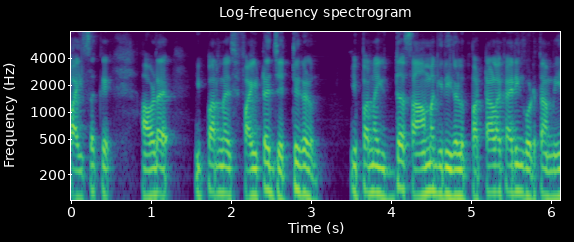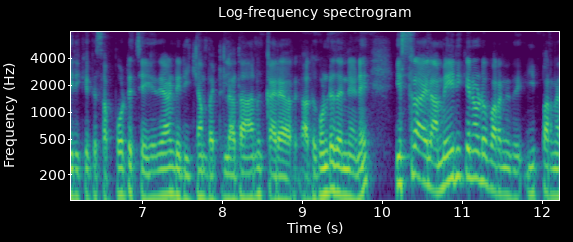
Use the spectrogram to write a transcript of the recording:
പൈസക്ക് അവിടെ ഈ പറഞ്ഞ ഫൈറ്റർ ജെറ്റുകളും ഈ പറഞ്ഞ യുദ്ധ സാമഗ്രികളും പട്ടാളക്കാരെയും കൊടുത്ത് അമേരിക്കയ്ക്ക് സപ്പോർട്ട് ചെയ്യാണ്ടിരിക്കാൻ പറ്റില്ല. അതാണ് കരാർ അതുകൊണ്ട് തന്നെയാണ് ഇസ്രായേൽ അമേരിക്കനോട് പറഞ്ഞത് ഈ പറഞ്ഞ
